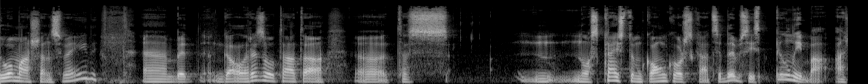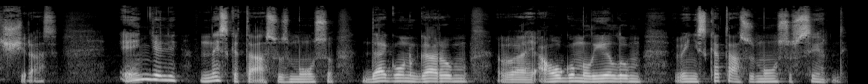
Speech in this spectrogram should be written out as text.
domāšanas veidi, uh, bet gala rezultātā uh, tas no skaistuma konkursa, kāds ir debesīs, pilnībā atšķirās. Eņģeļi neskatās uz mūsu deguna garumu vai auguma lielumu, viņi skatās uz mūsu sirdi.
